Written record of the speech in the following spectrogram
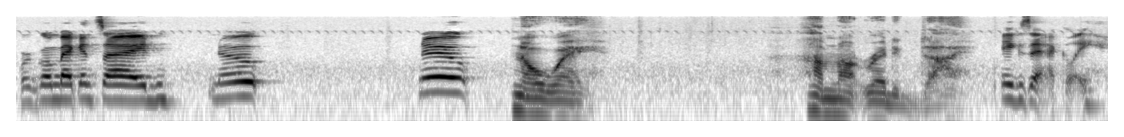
We're going back inside. Nope. Nope. No way. I'm not ready to die. Exactly.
